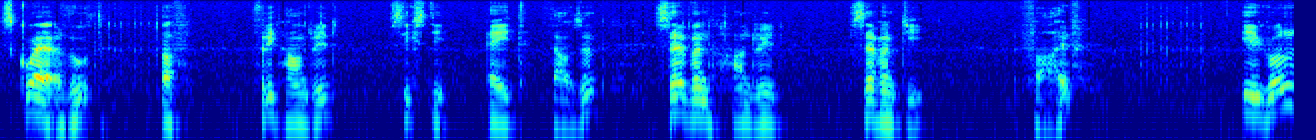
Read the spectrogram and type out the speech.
square root of 368,775 equal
